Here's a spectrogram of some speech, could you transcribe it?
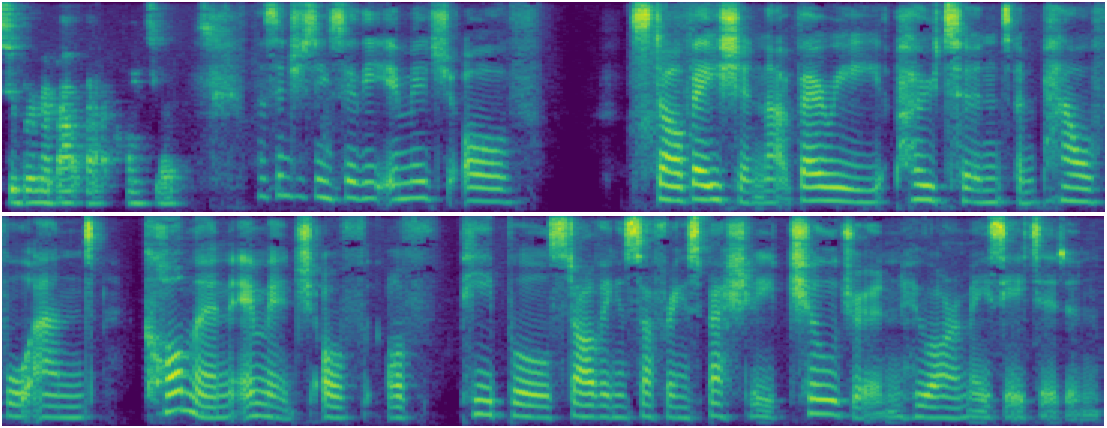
to bring about that conflict. That's interesting. So the image of starvation, that very potent and powerful and common image of of people starving and suffering, especially children who are emaciated and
